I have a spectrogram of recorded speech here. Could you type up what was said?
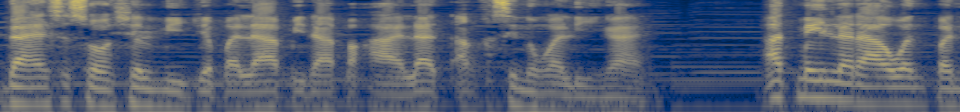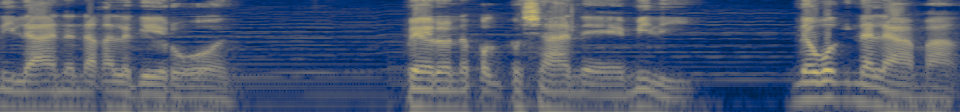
dahil sa social media pala pinapakalat ang kasinungalingan at may larawan pa nila na nakalagay roon. Pero napagpasyahan ni Emily na wag na lamang.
